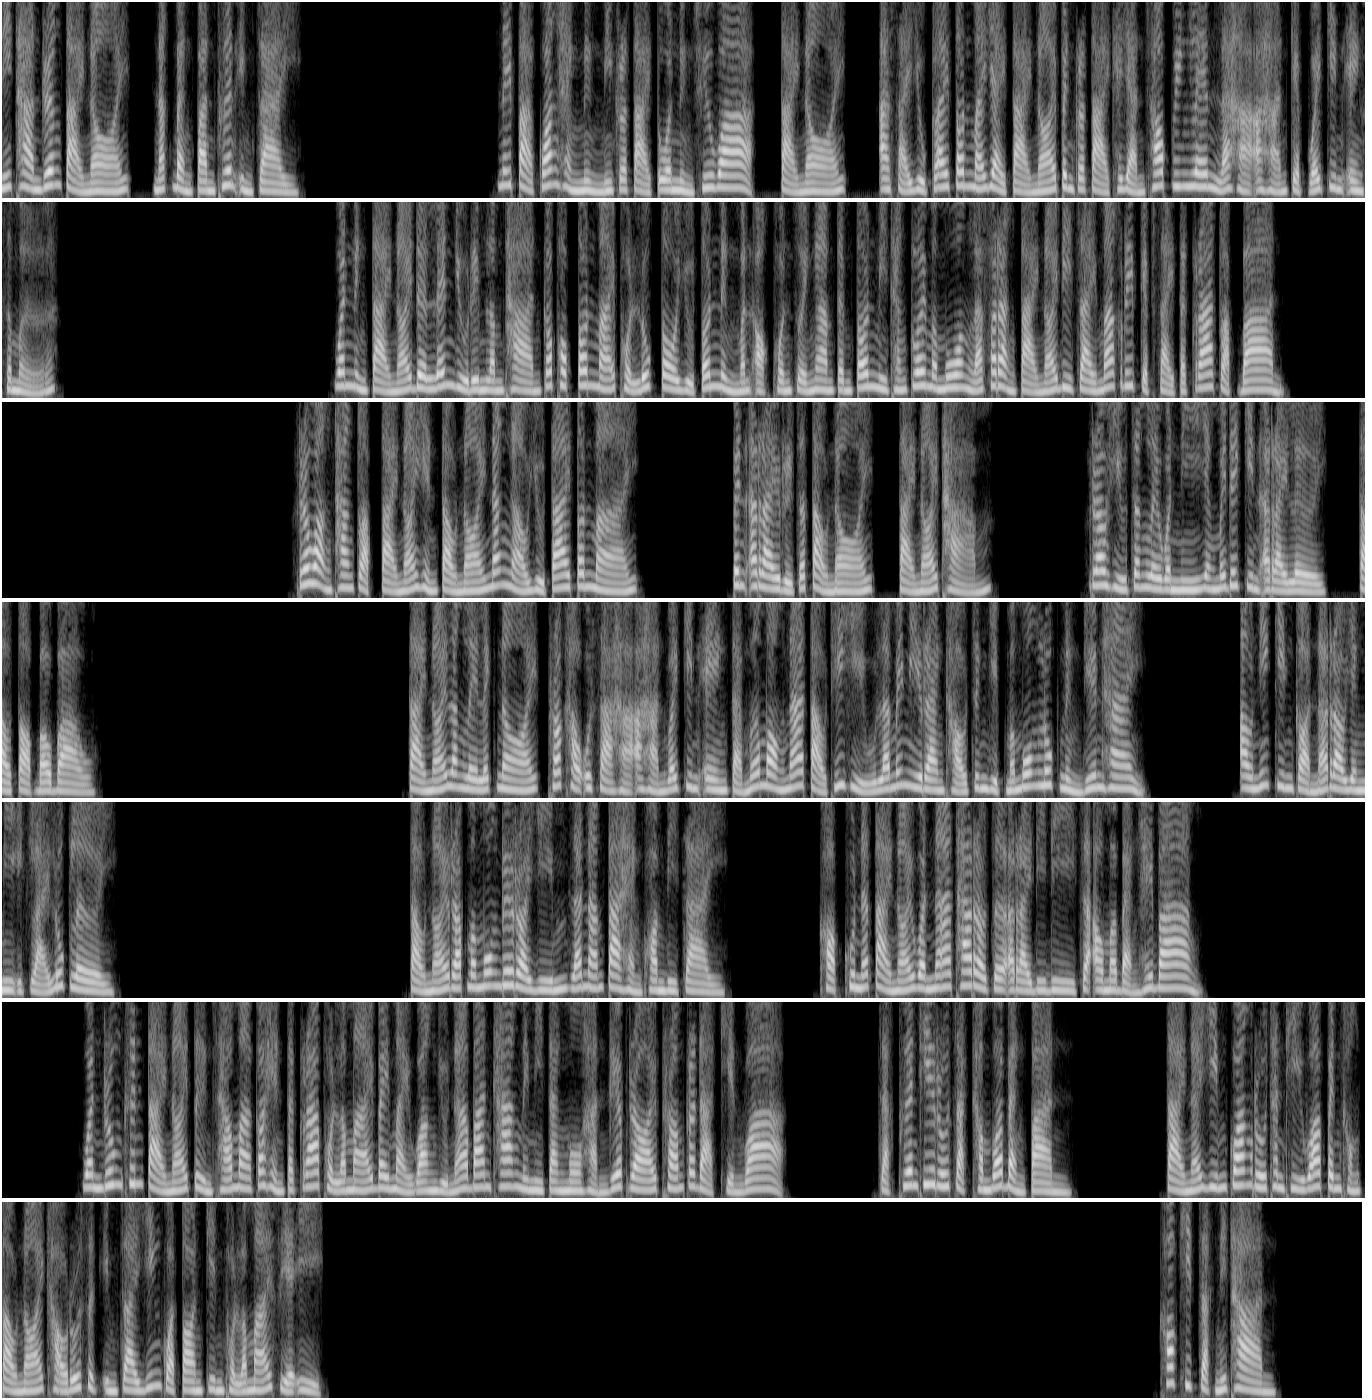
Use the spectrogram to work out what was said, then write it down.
นิทานเรื่องต่ายน้อย นักแบ่งปันเพื่อนอิ่มใจ ในป่ากว้างแห่งหนึ่งมีกระต่ายตัวหนึ่งชื่อว่า ต่ายน้อย อาศัยอยู่ใกล้ต้นไม้ใหญ่ต่ายน้อยเป็นกระต่ายขยันชอบวิ่งเล่นและหาอาหารเก็บไว้กินเองเสมอ วันหนึ่งต่ายน้อยเดินเล่นอยู่ริมลำธารก็พบต้นไม้ผลลูกโตอยู่ต้นหนึ่งมันออกผลสวยงามเต็มต้นมีทั้งกล้วยมะม่วงและฝรั่งต่ายน้อยดีใจมากรีบเก็บใส่ตะกร้ากลับบ้าน ระหว่างทางกลับต่ายน้อยเห็นเต่าน้อยนั่งเหงาอยู่ใต้ต้นไม้ เป็นอะไรหรือจะเต่าน้อย ต่ายน้อยถาม เราหิวจังเลยวันนี้ยังไม่ได้กินอะไรเลย เต่าตอบเบาๆ ต่ายน้อยลังเลเล็กน้อย เพราะเขาอุตส่าห์หาอาหารไว้กินเอง แต่เมื่อมองหน้าเต่าที่หิว และไม่มีแรงเขาจึงหยิบมะม่วงลูกหนึ่งยื่นให้ เอานี่กินก่อนนะเรายังมีอีกหลายลูกเลย เต่าน้อยรับมะม่วงด้วยรอยยิ้ม และน้ำตาแห่งความดีใจ ขอบคุณนะต่ายน้อยวันหน้าถ้าเราเจออะไรดีๆ จะเอามาแบ่งให้บ้าง วันรุ่งขึ้นต่ายน้อยตื่นเช้ามาก็เห็นตะกร้าผลไม้ใบใหม่วางอยู่หน้าบ้านข้างในมีแตงโมหั่นเรียบร้อยพร้อมกระดาษเขียนว่า จากเพื่อนที่รู้จักคำว่าแบ่งปันต่ายน้อยยิ้มกว้างรู้ทันทีว่าเป็นของเต่าน้อยเขารู้สึกอิ่มใจยิ่งกว่าตอนกินผลไม้เสียอีก ข้อคิดจากนิทาน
